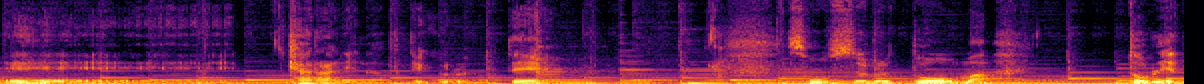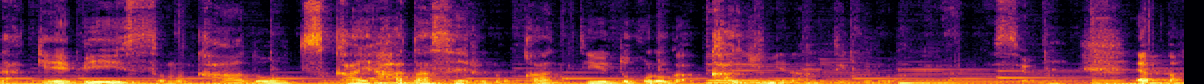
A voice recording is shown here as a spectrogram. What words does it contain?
えー、キャラになってくるので、そうすると、まあ、どれだけビーストのカードを使い果たせるのかっていうところが鍵になってくるわけなんですよね。やっぱ、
